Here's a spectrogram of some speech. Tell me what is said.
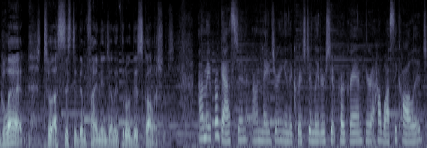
glad to assist them financially through these scholarships. I'm April Gaston. I'm majoring in the Christian Leadership Program here at Hiwassee College.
